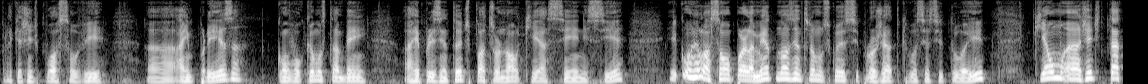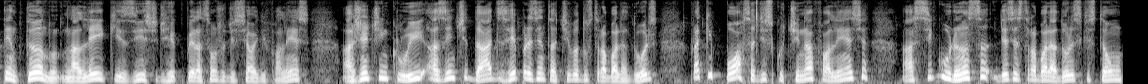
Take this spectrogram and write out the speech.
para que a gente possa ouvir uh, a empresa. Convocamos também a representante patronal, que é a CNC, e com relação ao parlamento, nós entramos com esse projeto que você citou aí, que é uma. A gente está tentando, na lei que existe de recuperação judicial e de falência, a gente incluir as entidades representativas dos trabalhadores para que possa discutir na falência a segurança desses trabalhadores que estão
